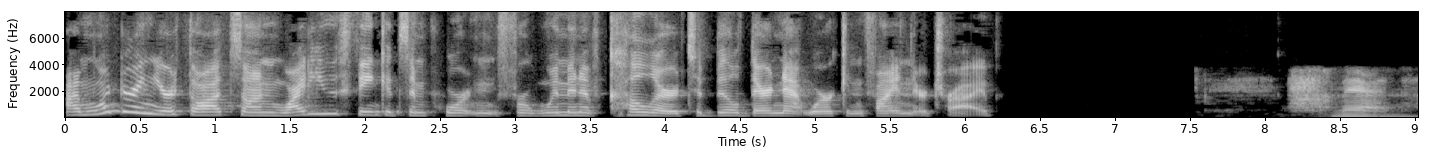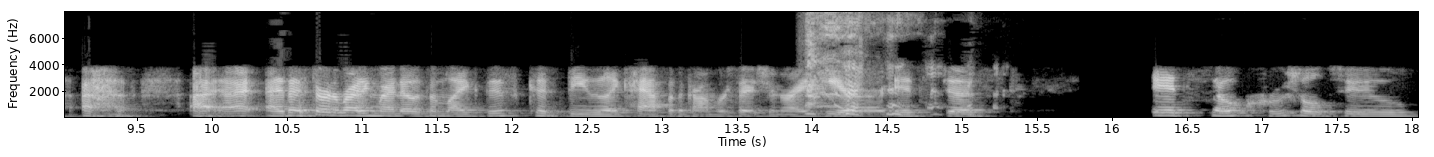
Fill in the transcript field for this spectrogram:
I'm wondering your thoughts on why do you think it's important for women of color to build their network and find their tribe? Man, I, I, as I started writing my notes, I'm like, this could be like half of the conversation right here. it's just, it's so crucial to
